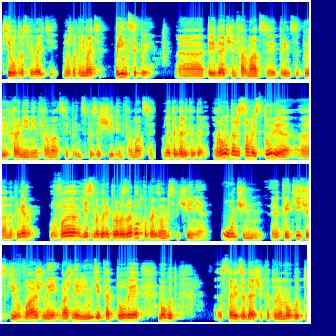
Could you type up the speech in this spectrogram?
все отрасли в IT. Нужно понимать принципы Э, передачи информации, принципы хранения информации, принципы защиты информации, ну и так далее, и так далее. Ровно та же самая история, э, например, в, если мы говорим про разработку программного обеспечения, очень э, критически важны, важны люди, которые могут ставить задачи, которые могут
